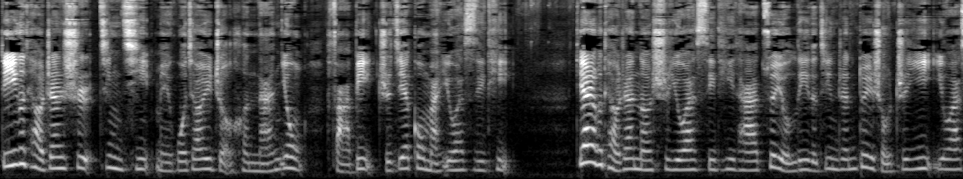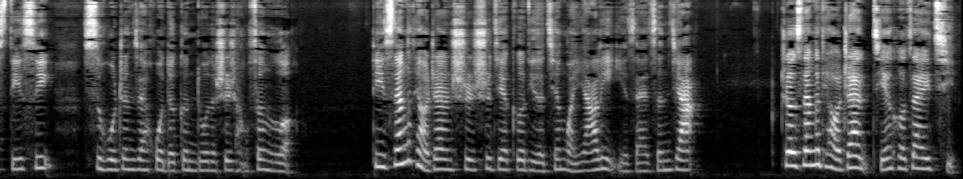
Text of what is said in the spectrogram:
第一个挑战是，近期美国交易者很难用法币直接购买 USDT。第二个挑战呢是 USDT 它最有力的竞争对手之一 USDC 似乎正在获得更多的市场份额。第三个挑战是世界各地的监管压力也在增加。这三个挑战结合在一起，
